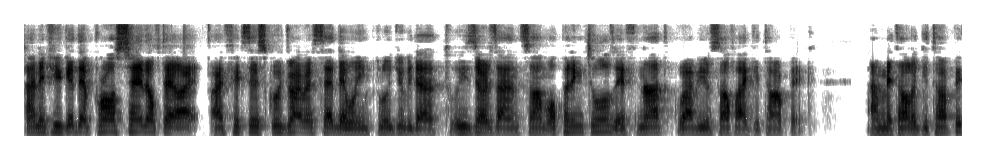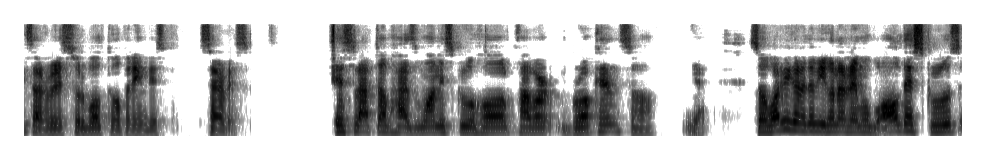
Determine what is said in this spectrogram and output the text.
And if you get the pro set of the iFixit screwdriver set, they will include you with the tweezers and some opening tools. If not, grab yourself a guitar pick. And metallic guitar picks are really suitable to opening this service. This laptop has one screw hole cover broken, so yeah. So what we're gonna do, we're gonna remove all the screws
